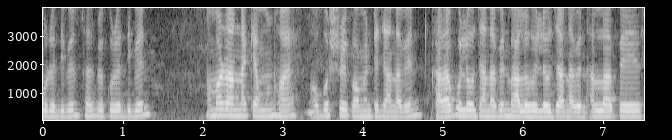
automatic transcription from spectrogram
করে দিবেন, সাবস্ক্রাইব করে দিবেন। আমার রান্না কেমন হয়, অবশ্যই কমেন্টে জানাবেন। খারাপ হলেও জানাবেন, ভালো হলেও জানাবেন। আল্লাহ হাফেজ।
